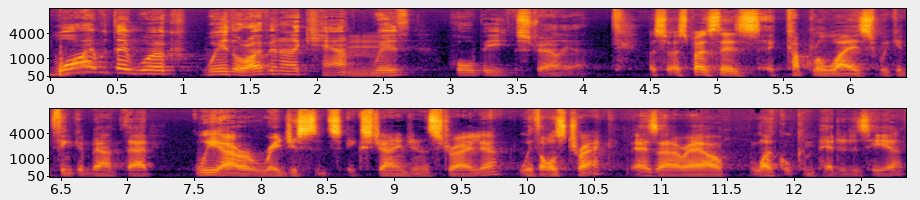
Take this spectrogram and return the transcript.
Why would they work with or open an account mm. with Huobi Australia? I suppose there's a couple of ways we could think about that. We are a registered exchange in Australia with Austrac, as are our local competitors here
